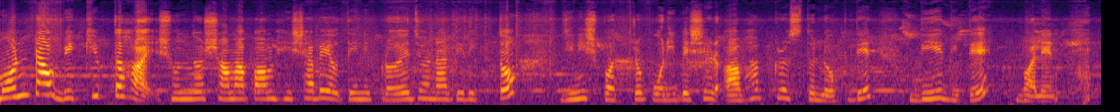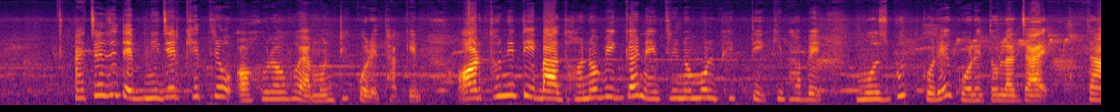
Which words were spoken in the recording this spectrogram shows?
মনটাও বিক্ষিপ্ত হয়। সুন্দর সমাপম হিসাবেও তিনি প্রয়োজনাতিরিক্ত জিনিসপত্র পরিবেশের অভাবগ্রস্ত লোকদের দিয়ে দিতে বলেন। আচার্যদেব নিজের ক্ষেত্রেও অহরহ এমনটি করে থাকেন। অর্থনীতি বা ধনবিজ্ঞানে তৃণমূল ভিত্তি কীভাবে মজবুত করে গড়ে তোলা যায়, তা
